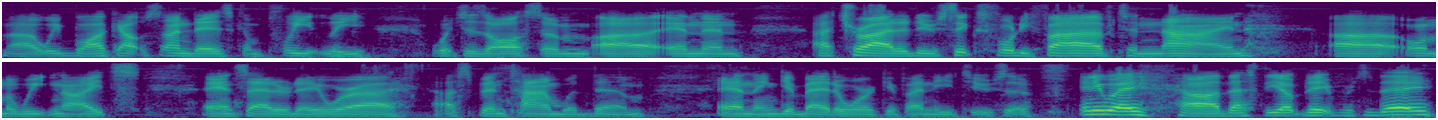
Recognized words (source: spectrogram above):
Uh, we block out Sundays completely, which is awesome. Uh, and then I try to do 6:45 to 9 uh, on the weeknights and Saturday where I, I spend time with them and then get back to work if I need to. So anyway, uh, that's the update for today.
